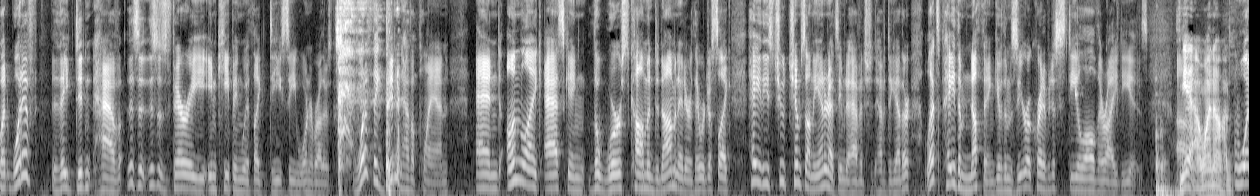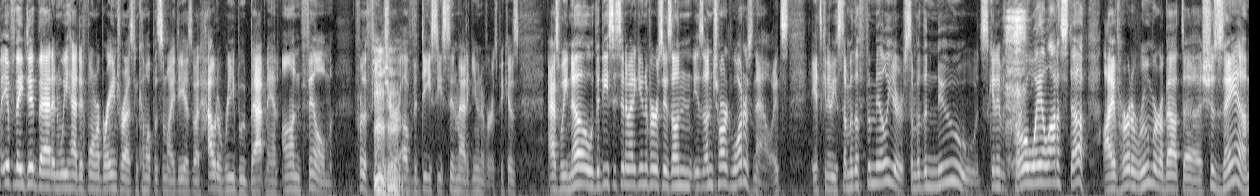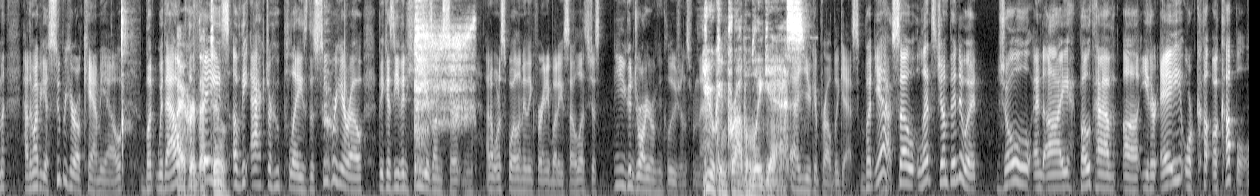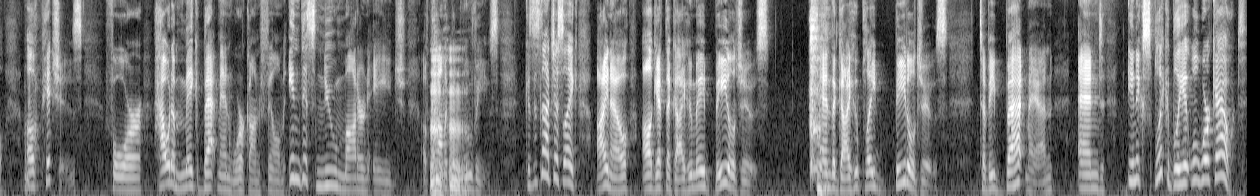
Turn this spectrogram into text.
But what if they didn't have this is this is very in keeping with like DC Warner Brothers. What if they didn't have a plan and unlike asking the worst common denominator, they were just like, "Hey, these two chimps on the internet seem to have it have it together. Let's pay them nothing, give them zero credit, but just steal all their ideas." Um, yeah, why not? What if they did that and we had to form a brain trust and come up with some ideas about how to reboot Batman on film for the future mm-hmm. of the DC cinematic universe? Because as we know, the DC cinematic universe is un is uncharted waters now. It's it's going to be some of the familiar, some of the new. It's going to throw away a lot of stuff. I've heard a rumor about uh, Shazam, how there might be a superhero cameo, but without I the face of the actor who plays the superhero, because even he is uncertain. I don't want to spoil anything for anybody, so let's just you can draw your own conclusions from that. You can probably Uh, guess. you can probably guess. But yeah, so let's jump into it. Joel and I both have uh, either a or cou- a couple of pitches for how to make Batman work on film in this new modern age of comic book movies. Because it's not just like, I know, I'll get the guy who made Beetlejuice and the guy who played Beetlejuice to be Batman, and inexplicably it will work out.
